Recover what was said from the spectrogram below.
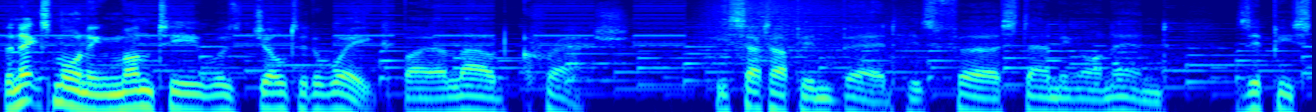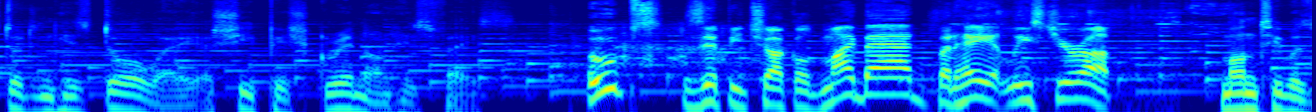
The next morning, Monty was jolted awake by a loud crash. He sat up in bed, his fur standing on end. Zippy stood in his doorway, a sheepish grin on his face. Oops, Zippy chuckled. My bad, but hey, at least you're up. Monty was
